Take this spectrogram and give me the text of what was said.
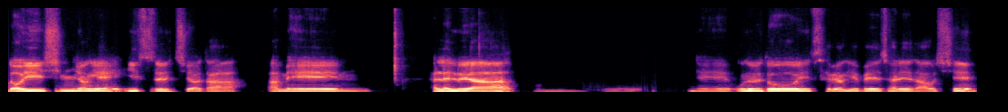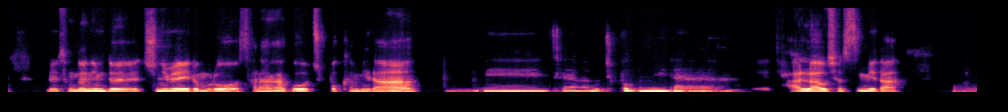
너희 심령에 있을지어다. 아멘. 할렐루야. 네, 오늘도 이 새벽 예배 자리에 나오신 우리 성도님들 주님의 이름으로 사랑하고 축복합니다. 아멘. 사랑하고 축복합니다. 잘 나오셨습니다. 어,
